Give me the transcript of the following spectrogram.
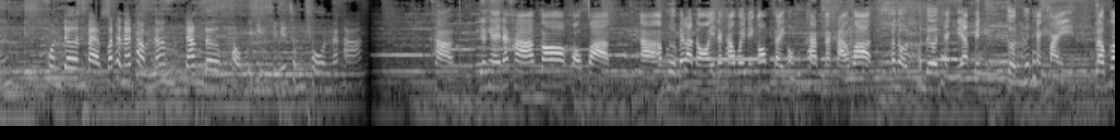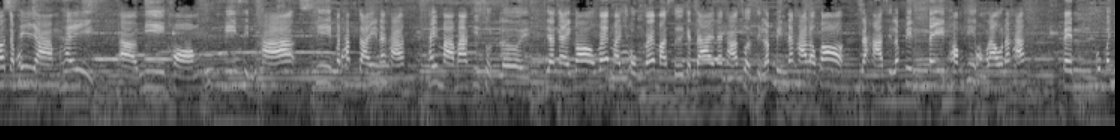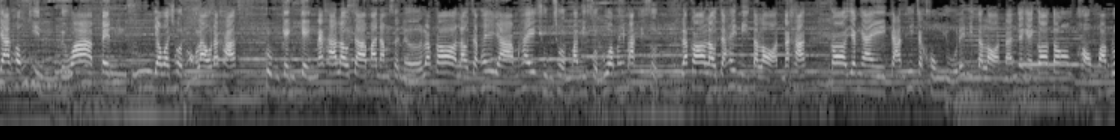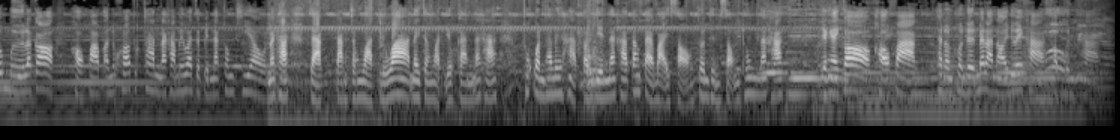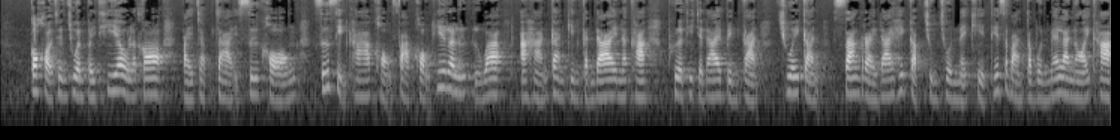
คนเดินแบบวัฒนธรรมดั้งเดิมของวิถีชีวิตชุมชนนะคะ ค่ะ ยังไงนะคะก็ขอฝาก อำเภอแม่ละน้อยนะคะ ไว้ในอ้อมใจของทุกท่านนะคะ ว่าถนนคนเดินแห่งนี้เป็นเกิดขึ้นแห่งใหม่ เราก็จะพยายามให้มีของมีสินค้าที่ประทับใจนะคะ ให้มามากที่สุดเลย ยังไงก็แวะมาชมแวะมาซื้อกันได้นะคะ ส่วนศิลปินนะคะ เราก็จะหาศิลปินในท้องที่ของเรานะคะ เป็นภูมิปัญญาท้องถิ่นหรือว่าเป็นเยาวชนของเรานะคะ กลุ่มเก่งๆนะคะ เราจะมานำเสนอแล้วก็เราจะพยายามให้ชุมชนมามีส่วนร่วมให้มากที่สุด แล้วก็เราจะให้มีตลอดนะคะ ก็ยังไงการที่จะคงอยู่ได้มีตลอดนั้น ยังไงก็ต้องขอความร่วมมือ แล้วก็ขอความอนุเคราะห์ทุกท่านนะคะ ไม่ว่าจะเป็นนักท่องเที่ยวนะคะ จากต่างจังหวัดหรือว่าในจังหวัดเดียวกันนะคะ ทุกวันพฤหัสตอนเย็นนะคะ ตั้งแต่บ่าย2จนถึง2ทุ่มนะคะ ยังไงก็ขอฝากถนนคนเดินแม่ลาน้อยด้วยค่ะ ขอบคุณค่ะ ก็ขอเชิญชวนไปเที่ยว แล้วก็ไปจับจ่ายซื้อของซื้อสินค้าของฝากของที่ระลึกหรือว่าอาหารการกินกันได้นะคะ เพื่อที่จะได้เป็นการช่วยกันสร้างรายได้ให้กับชุมชนในเขตเทศบาลตำบลแม่ลาน้อยค่ะ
